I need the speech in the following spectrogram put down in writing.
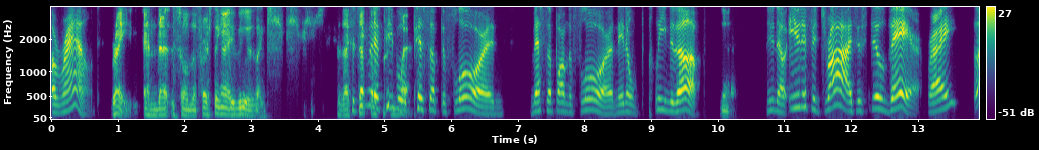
around. Right, and that so the first thing I do is like because I Particularly if people wet. piss up the floor and mess up on the floor and they don't clean it up. Yeah. You know, even if it dries, it's still there, right? Ah!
